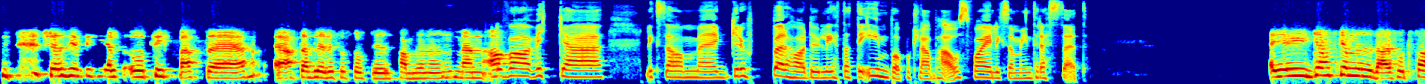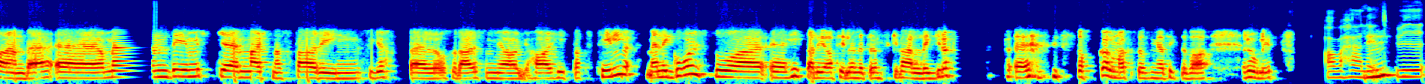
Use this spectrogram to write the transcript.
Känns ju inte helt otippat eh, att det har blivit så stort i pandemin. Men, ja. Och vad, vilka liksom, eh, grupper har du letat dig in på på Clubhouse? Vad är liksom intresset? Jag är ganska ny där fortfarande. Eh, men det är mycket marknadsföringsgrupper och sådär som jag har hittat till. Men igår så eh, hittade jag till en liten skvallergrupp Eh, i Stockholm också som jag tyckte var roligt. Ja, vad härligt. Mm. Vi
